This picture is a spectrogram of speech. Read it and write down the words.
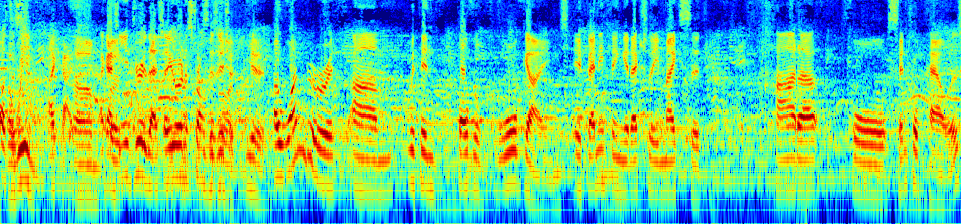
Oh, a win. Okay. Um, okay, so you drew that, so you were in a strong position. right, yeah. I wonder if um, within fog of war games, if anything, it actually makes it harder for central powers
